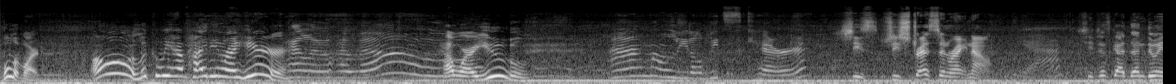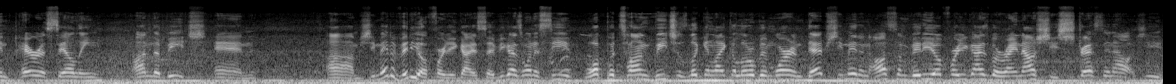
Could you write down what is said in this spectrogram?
boulevard. Oh, look who we have hiding right here. Hello, hello. How are you? I'm a little bit scared. She's she's stressing right now. Yeah. She just got done doing parasailing on the beach and um, she made a video for you guys. So if you guys want to see what Patong Beach is looking like a little bit more in depth, she made an awesome video for you guys. But right now she's stressing out. She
